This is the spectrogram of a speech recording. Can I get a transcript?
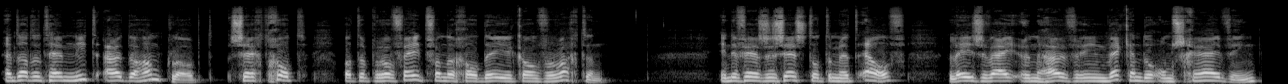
en dat het hem niet uit de hand loopt, zegt God wat de profeet van de Galdeeën kan verwachten. In de versen 6 tot en met 11 lezen wij een huiveringwekkende omschrijving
